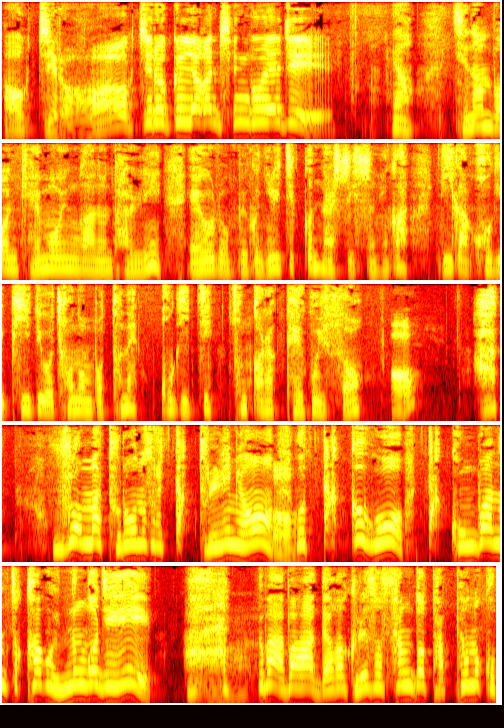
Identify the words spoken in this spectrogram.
억지로 억지로 끌려간 친구의 집. 야, 지난번 개모임과는 달리 에어로빅은 일찍 끝날 수 있으니까 네가 거기 비디오 전원 버튼에 거기 있지? 손가락 대고 있어. 어? 아, 우리 엄마 들어오는 소리 딱 들리면 어. 그거 딱 끄고 딱 공부하는 척하고 있는 거지. 아, 이거 봐봐. 내가 그래서 상도 다 펴놓고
